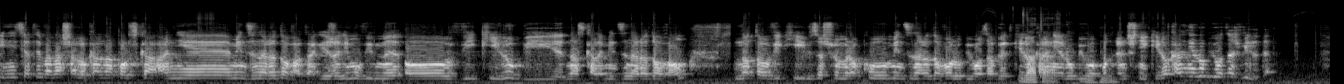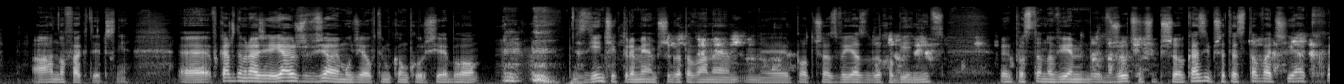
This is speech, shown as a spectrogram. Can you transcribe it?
inicjatywa nasza lokalna polska, a nie międzynarodowa. Tak? Jeżeli mówimy o Wiki lubi na skalę międzynarodową, no to Wiki w zeszłym roku międzynarodowo lubiło zabytki, no lokalnie tak. lubiło podręczniki, lokalnie lubiło też wildę. A, no faktycznie. E, w każdym razie ja już wziąłem udział w tym konkursie, bo zdjęcie, które miałem przygotowane podczas wyjazdu do Chobienic, postanowiłem wrzucić i przy okazji przetestować, jak,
